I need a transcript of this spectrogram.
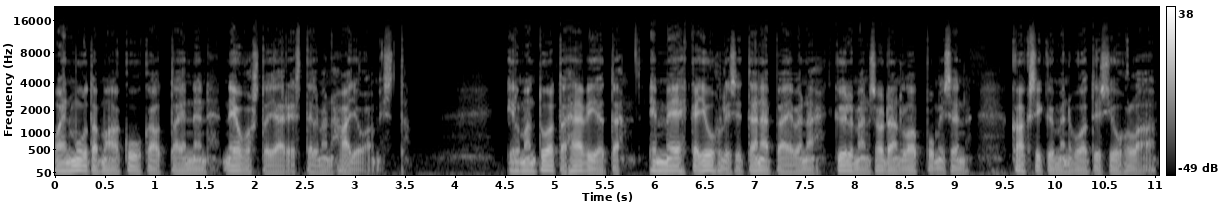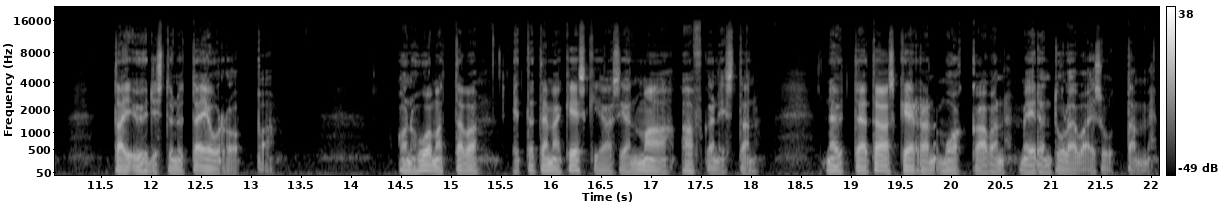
vain muutamaa kuukautta ennen neuvostojärjestelmän hajoamista. Ilman tuota häviötä emme ehkä juhlisi tänä päivänä kylmän sodan loppumisen 20-vuotisjuhlaa tai yhdistynyttä Eurooppaa. On huomattava, että tämä Keski-Aasian maa, Afganistan, näyttää taas kerran muokkaavan meidän tulevaisuuttamme.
